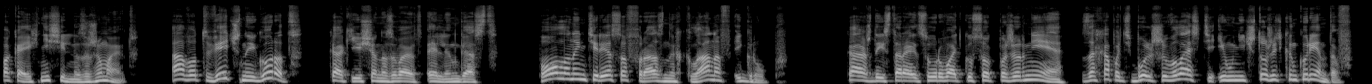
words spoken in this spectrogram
пока их не сильно зажимают. А вот Вечный город, как еще называют Эллингаст, полон интересов разных кланов и групп. Каждый старается урвать кусок пожирнее, захапать больше власти и уничтожить конкурентов.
